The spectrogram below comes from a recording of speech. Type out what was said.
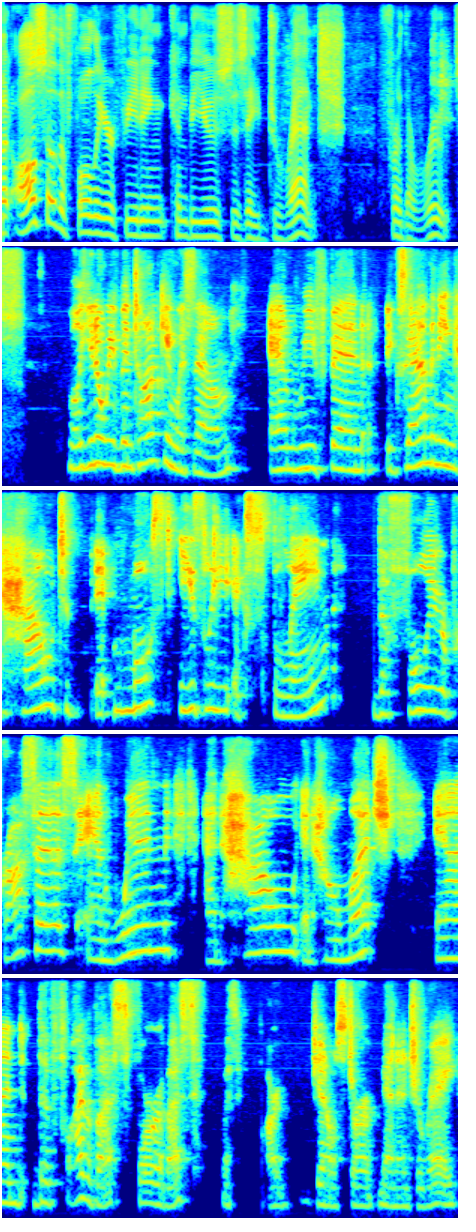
But also, the foliar feeding can be used as a drench for the roots. Well, you know, we've been talking with them and we've been examining how to most easily explain the foliar process and when and how and how much. And the five of us, four of us, with our general store manager, Ray,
